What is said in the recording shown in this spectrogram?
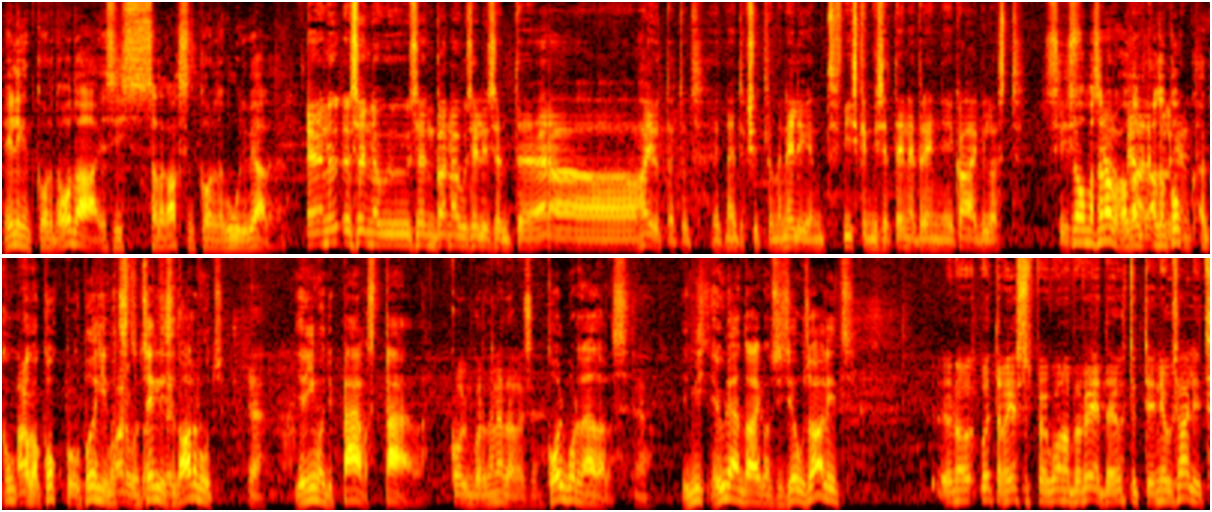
nelikümmend korda oda ja siis sada kakskümmend korda kuuli peale veel. no see on nagu, see on ka nagu selliselt äh, ära hajutatud, et näiteks ütleme nelikümmend, viiskümmend viset enne trenni kahekilost, siis. no ma saan aru, aga, aga kokku, aga kokku põhimõtteliselt on sellised arvud ja. ja niimoodi päevast päeva. kolm korda nädalas, jah. kolm korda nädalas ja, ja ülejäänud aeg on siis jõusaalid no võtame esmaspäev, kolmapäev, reede õhtuti on jõusaalid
